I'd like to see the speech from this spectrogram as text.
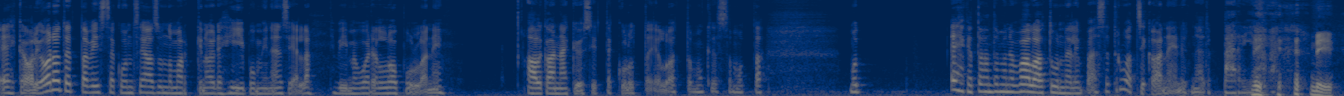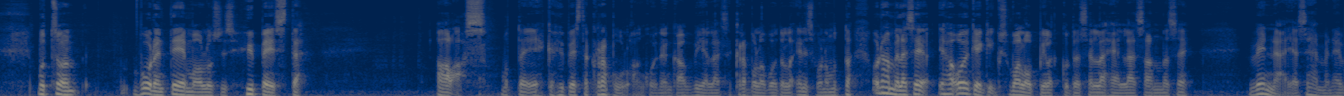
ehkä oli odotettavissa, kun se asuntomarkkinoiden hiipuminen siellä viime vuoden lopulla, niin alkaa näkyä sitten kuluttajien luottamuksessa, mutta, mutta ehkä tämä on tämmöinen valoa tunnelin päässä, että Ruotsikaan ei nyt näytä pärjäävän. Niin, niin. mutta se on vuoden teema ollut siis hypeistä alas, mutta ei ehkä hypeistä krapulaan kuitenkaan vielä. Se krapula voi olla ensi vuonna, mutta onhan meillä se ihan oikeinkin yksi valopilkku tässä lähellä, Sanna, se Venäjä. Sehän menee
